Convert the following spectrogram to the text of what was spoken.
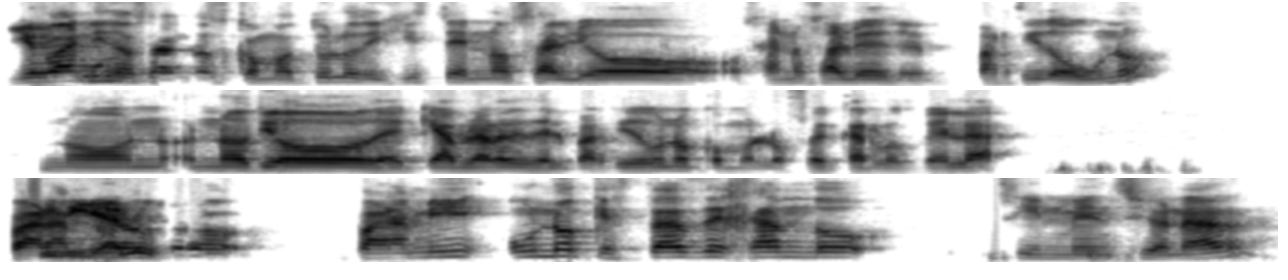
Giovanni Dos Santos, como tú lo dijiste, no salió, o sea, no salió desde el partido 1. No, no, no dio de qué hablar desde el partido 1 como lo fue Carlos Vela. Para mí, Villaluz. otro- para mí, uno que estás dejando sin mencionar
